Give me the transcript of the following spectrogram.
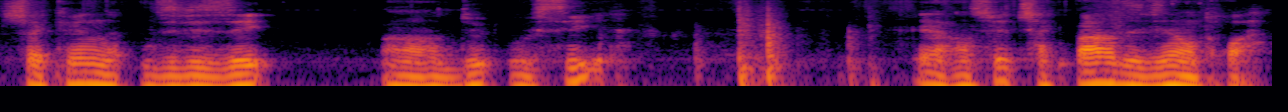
Chacune divisée en deux aussi. Et ensuite, chaque part divisée en trois.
